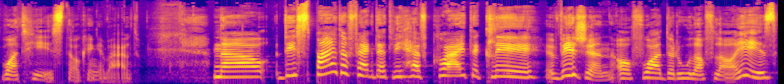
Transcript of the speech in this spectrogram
what he is talking about. Now, despite the fact that we have quite a clear vision of what the rule of law is,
